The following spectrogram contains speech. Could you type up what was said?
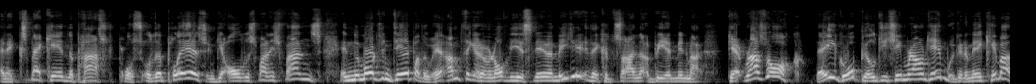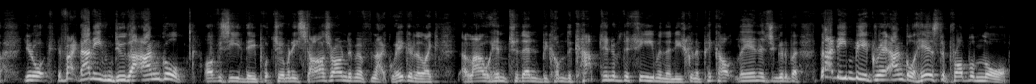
an Xpeke in the past plus other players and get all the Spanish fans. In the modern day, by the way, I'm thinking of an obvious name immediately they could sign that would be a min Get Razork. There you go. Build your team around him. We're going to make him a, you know, in fact, I'd even do that angle. Obviously, they put too many stars around him. If like, we're going to like allow him to then become the captain of the team and then he's going to pick out laners and going to that'd even be a great angle. Here's the problem though.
